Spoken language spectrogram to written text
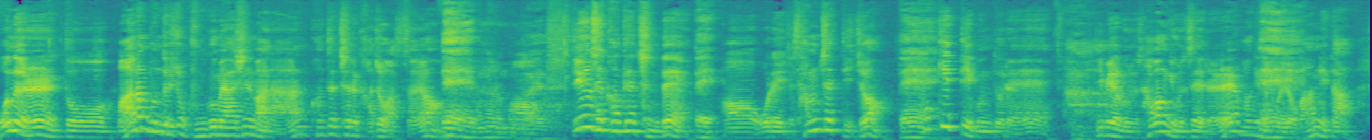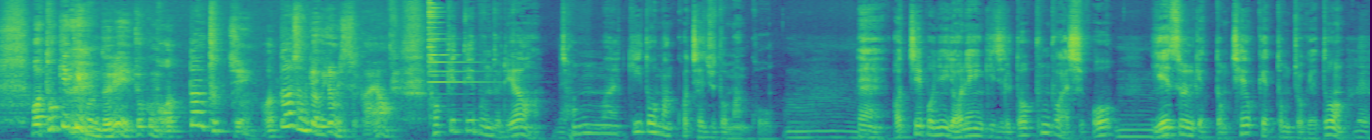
오늘 또 많은 분들이 좀 궁금해 하실 만한 컨텐츠를 가져왔어요. 네, 오늘은 뭔가요? 어, 띠운새 컨텐츠인데 네. 어, 올해 이제 삼재띠죠. 네. 토끼띠 분들의 아, 띠별 운 하반기 운세를 확인해 네. 보려고 합니다. 어, 토끼띠 분들이 조금 어떤 특징, 어떤 성격이 좀 있을까요? 토끼띠 분들이요. 네. 정말 끼도 많고 재주도 많고 음, 네, 어찌 보니 연예인 기질도 풍부하시고 음, 예술 계통, 체육 계통 쪽에도 네.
